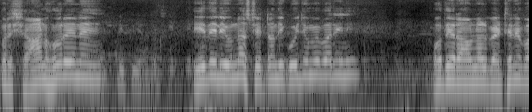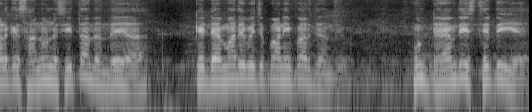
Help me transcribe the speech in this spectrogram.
ਪਰੇਸ਼ਾਨ ਹੋ ਰਹੇ ਨੇ। ਇਹਦੇ ਲਈ ਉਹਨਾਂ ਸਟੇਟਾਂ ਦੀ ਕੋਈ ਜ਼ਿੰਮੇਵਾਰੀ ਨਹੀਂ। ਉਹ ਤੇ ਆਰਾਮ ਨਾਲ ਬੈਠੇ ਨੇ, ਬਲਕਿ ਸਾਨੂੰ ਨਸੀਹਤਾਂ ਦਿੰਦੇ ਆ ਕਿ ਡੈਮਾਂ ਦੇ ਵਿੱਚ ਪਾਣੀ ਭਰ ਜਾਂਦੇ ਹੋ। ਹੁਣ ਡੈਮ ਦੀ ਸਥਿਤੀ ਹੈ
